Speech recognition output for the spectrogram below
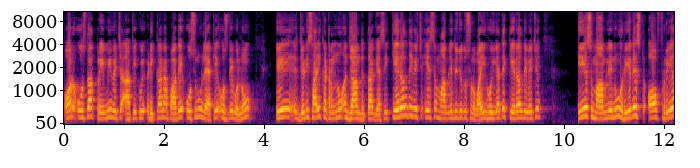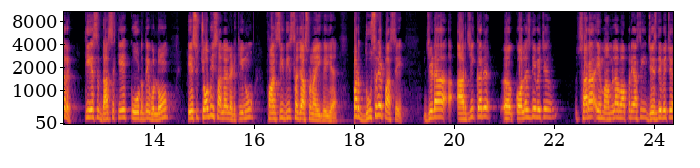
ਔਰ ਉਸ ਦਾ ਪ੍ਰੇਮੀ ਵਿੱਚ ਆ ਕੇ ਕੋਈ ਅੜਿੱਕਾ ਨਾ ਪਾ ਦੇ ਉਸ ਨੂੰ ਲੈ ਕੇ ਉਸ ਦੇ ਵੱਲੋਂ ਇਹ ਜਿਹੜੀ ਸਾਰੀ ਘਟਨਾ ਨੂੰ ਅੰਜਾਮ ਦਿੱਤਾ ਗਿਆ ਸੀ। ਕੇਰਲ ਦੇ ਵਿੱਚ ਇਸ ਮਾਮਲੇ ਦੀ ਜਦੋਂ ਸੁਣਵਾਈ ਹੋਈ ਹੈ ਤੇ ਕੇਰਲ ਦੇ ਵਿੱਚ ਇਸ ਮਾਮਲੇ ਨੂੰ ਰੇਅਰੈਸਟ ਆਫ ਰੇਅਰ ਕੇਸ ਦੱਸ ਕੇ ਕੋਰਟ ਦੇ ਵੱਲੋਂ ਇਸ 24 ਸਾਲਾ ਲੜਕੀ ਨੂੰ ਫਾਂਸੀ ਦੀ ਸਜ਼ਾ ਸੁਣਾਈ ਗਈ ਹੈ। ਪਰ ਦੂਸਰੇ ਪਾਸੇ ਜਿਹੜਾ ਆਰਜੀਕਰ ਕਾਲਜ ਦੇ ਵਿੱਚ ਸਾਰਾ ਇਹ ਮਾਮਲਾ ਵਾਪਰਿਆ ਸੀ, ਜਿਸ ਦੇ ਵਿੱਚ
